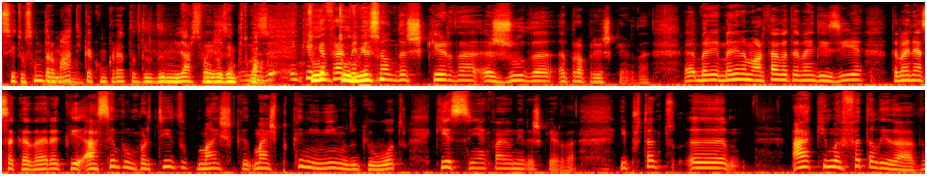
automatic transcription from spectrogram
situação dramática uhum. concreta de, de, milhares de famílias em Portugal. Mas em que é que a fragmentação isso... da esquerda ajuda a própria esquerda? A Marina Mortágua também dizia, também nessa cadeira, que há sempre um partido mais, mais pequenininho do que o outro, que esse sim é que vai unir a esquerda. E, portanto, uh, há aqui uma fatalidade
